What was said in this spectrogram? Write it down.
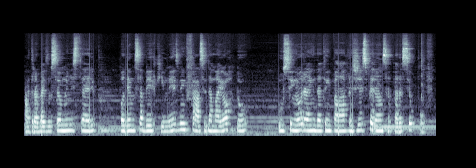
Através do seu ministério, podemos saber que, mesmo em face da maior dor, o Senhor ainda tem palavras de esperança para seu povo.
